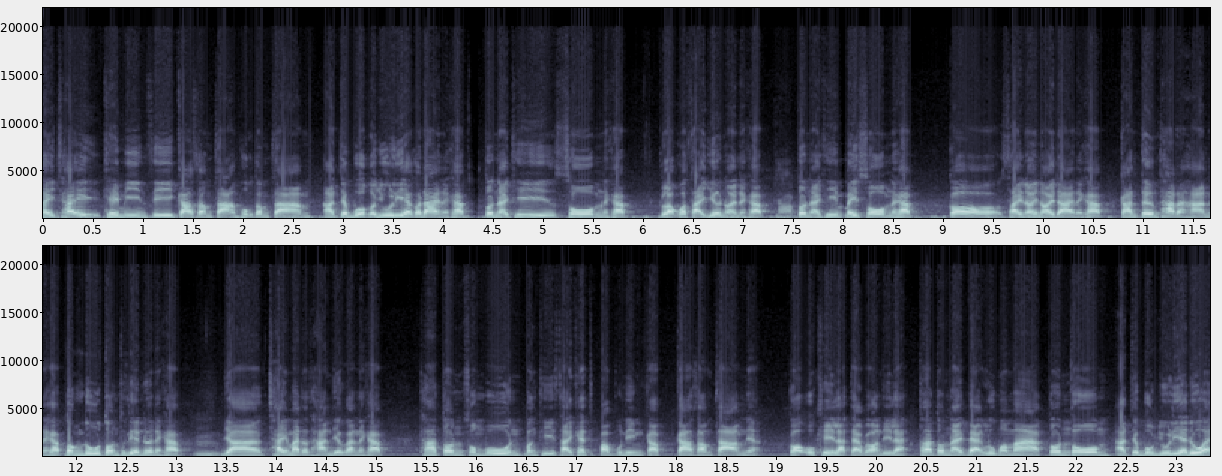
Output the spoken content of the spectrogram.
ห้ใช้เคมีอินทรีย์933 633 อาจจะบวกกับยูเรียก็ได้นะครับ ต้นไหนที่โซมนะครับ เราก็ใส่เยอะหน่อยนะครับ ครับ ต้นไหนที่ไม่โซมนะครับ ก็ใส่น้อยหน่อยได้นะครับ การเติมธาตุอาหารนะครับ ต้องดูต้นทุเรียนด้วยนะครับ อืม อย่าใช้มาตรฐานเดียวกันนะครับ ถ้าต้นสมบูรณ์บางทีใส่แค่ปรับปรุงดินกับ 933 เนี่ย ก็โอเคแล้วแตกไปอ่อนดีแล้ว ถ้าต้นไหนแบกลูกมามาก ต้นโทรมอาจจะบวกยูเรียด้วย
